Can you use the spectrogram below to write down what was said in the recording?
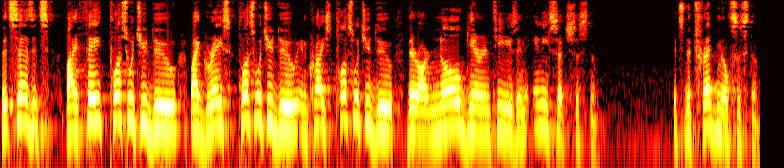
that says it's by faith plus what you do, by grace plus what you do, in Christ plus what you do, there are no guarantees in any such system. It's the treadmill system.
